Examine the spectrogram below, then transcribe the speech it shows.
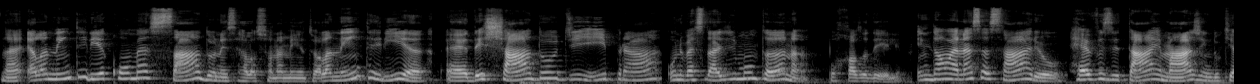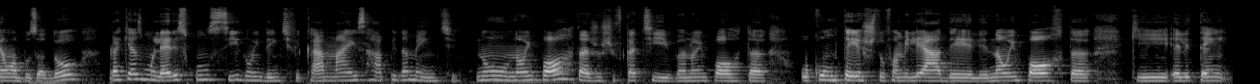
né? Ela nem teria começado nesse relacionamento, ela nem teria é, deixado de ir para a Universidade de Montana por causa dele. Então é necessário revisitar a imagem do que é um abusador para que as mulheres consigam identificar mais rapidamente. Não, não importa a justificativa, não importa o contexto familiar dele, não importa que ele tem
